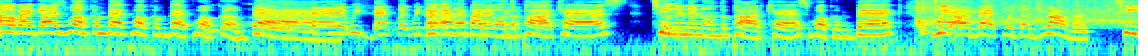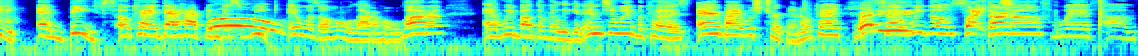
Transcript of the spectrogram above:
All right, guys, welcome back, welcome back, welcome back. Okay, we back like we For never left everybody on the podcast, tuning in on the podcast, welcome back. We are back with the drama, tea, and beefs. Okay, that happened this week. It was a whole lot, a whole lot of. And we about to really get into it because everybody was tripping, okay? Ready? So we gonna Fight. start off with um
